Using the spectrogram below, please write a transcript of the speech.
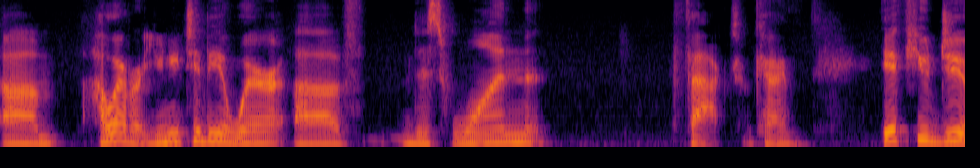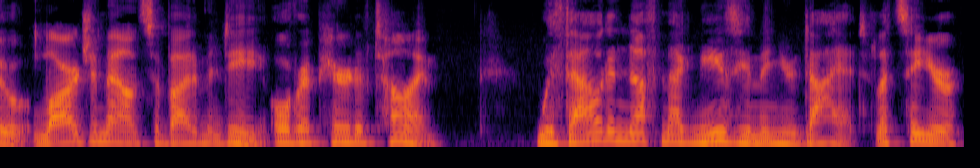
Um, however, you need to be aware of this one fact, okay? If you do large amounts of vitamin D over a period of time without enough magnesium in your diet, let's say you're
